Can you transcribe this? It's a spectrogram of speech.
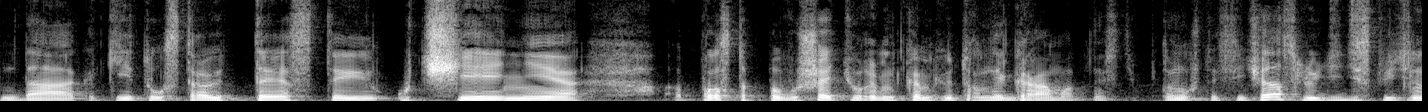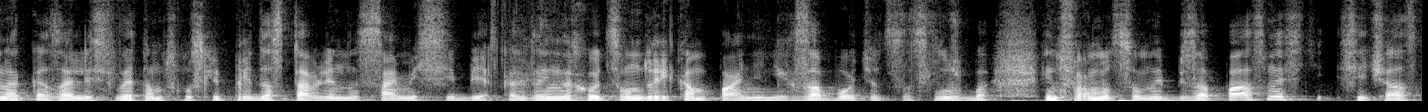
да, какие-то устраивать тесты, учения, просто повышать уровень компьютерной грамотности, потому что сейчас люди действительно оказались в этом смысле предоставлены сами себе. Когда они находятся внутри компании, них заботится служба информационной безопасности, сейчас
